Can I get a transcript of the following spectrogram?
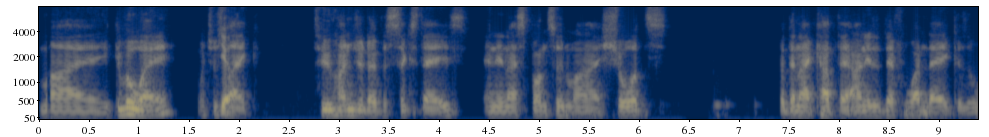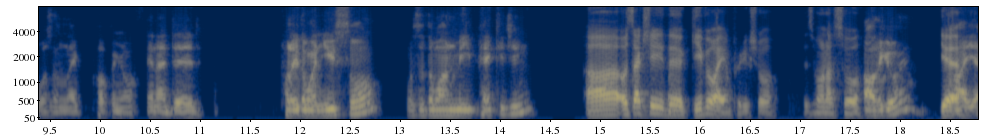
my giveaway which was Yep. like 200 over six days and then I sponsored my shorts but then I cut that I only did that for one day because it wasn't like popping off. Then I did probably the one you saw. Was it the one me packaging? Uh, it was actually the giveaway. I'm pretty sure is one I saw. oh the giveaway? Yeah, oh yeah.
